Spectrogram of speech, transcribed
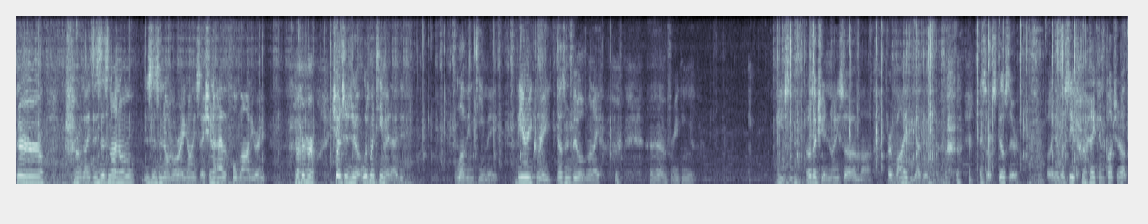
no, no. No, guys, this is not normal. This isn't normal, right, guys? I shouldn't have a full body, right? No, no, no. Chill, chill, chill. Where's my teammate at, dude? loving teammate. Very great. Doesn't build when I uh, freaking. Jeez, that was actually a nice um, uh, revive you got there. nice little skills there. Well, yeah, let's see if I can clutch it up.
